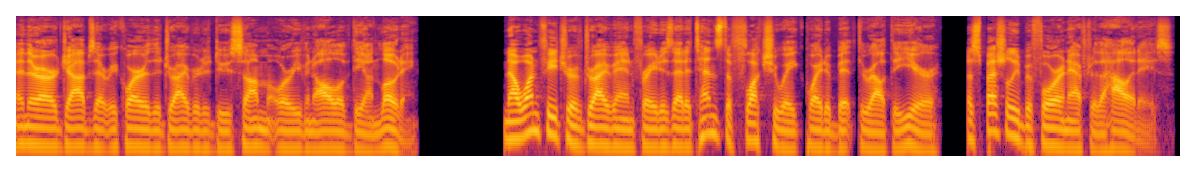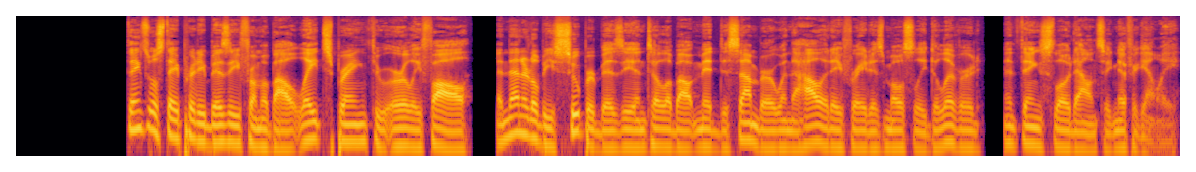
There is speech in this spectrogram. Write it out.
and there are jobs that require the driver to do some or even all of the unloading. Now, one feature of dry van freight is that it tends to fluctuate quite a bit throughout the year, especially before and after the holidays. Things will stay pretty busy from about late spring through early fall, and then it'll be super busy until about mid December when the holiday freight is mostly delivered and things slow down significantly.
